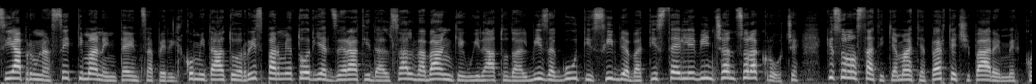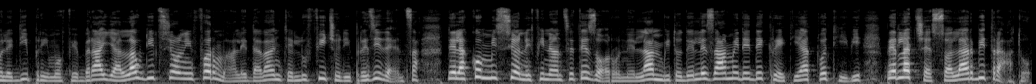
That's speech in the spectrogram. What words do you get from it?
Si apre una settimana intensa per il comitato Risparmiatori azzerati dal Salvabanche guidato da Alvisa Guti, Silvia Battistelli e Vincenzo La Croce, che sono stati chiamati a partecipare mercoledì 1 febbraio all'audizione informale davanti all'ufficio di presidenza della Commissione Finanze Tesoro nell'ambito dell'esame dei decreti attuativi per l'accesso all'arbitrato.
